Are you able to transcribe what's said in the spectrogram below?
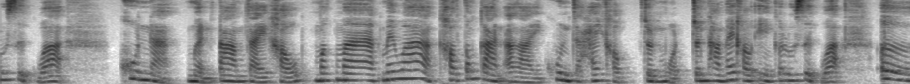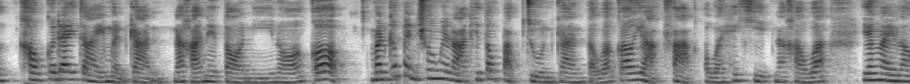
รู้สึกว่า คุณน่ะเหมือนตามใจเขามากๆ ไม่ว่าเขาต้องการอะไร คุณจะให้เขาจนหมด จนทำให้เขาเองก็รู้สึกว่า เออ เขาก็ได้ใจเหมือนกันนะคะ ในตอนนี้เนาะก็มันก็เป็นช่วงเวลาที่ต้องปรับจูนกัน แต่ว่าก็อยากฝากเอาไว้ให้คิดนะคะว่ายังไงเรา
